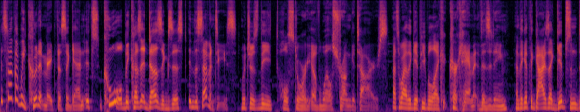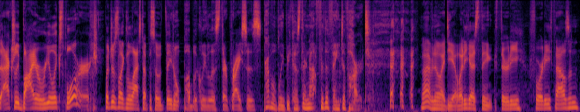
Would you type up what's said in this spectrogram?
It's not that we couldn't make this again. It's cool because it does exist in the 70s, which is the whole story of well-strung guitars. That's why they get people like Kirk Hammett visiting, and they get the guys at Gibson to actually buy a real Explorer. but just like the last episode, they don't publicly list their prices. Probably because they're not for the faint of heart. I have no idea. What do you guys think? 30, 40,000? I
